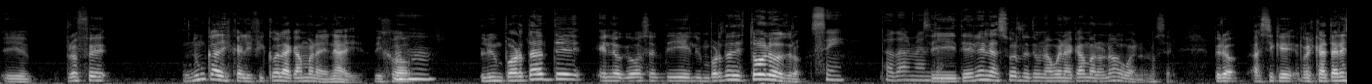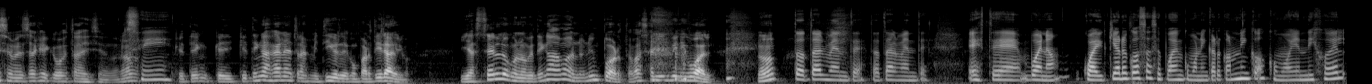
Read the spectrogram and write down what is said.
y el profe nunca descalificó la cámara de nadie. Dijo, lo importante es lo que vos sentís, lo importante es todo lo otro. Sí, totalmente. Si tenés la suerte de una buena cámara o no, bueno, no sé. Pero así que rescatar ese mensaje que vos estás diciendo, ¿no? Sí. Que, ten- que, que tengas ganas de transmitir, de compartir algo. Y hacerlo con lo que tengas a mano, no importa, va a salir bien igual, ¿no? Totalmente, totalmente. Este, bueno, cualquier cosa se pueden comunicar con Nico, como bien dijo él.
